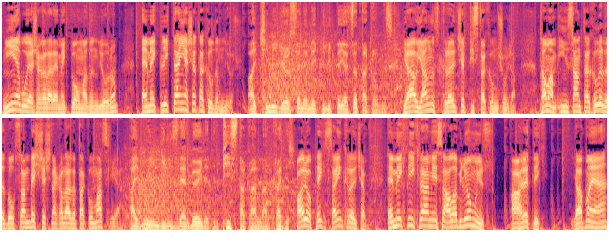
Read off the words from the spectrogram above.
Niye bu yaşa kadar emekli olmadın diyorum. Emeklilikten yaşa takıldım diyor. Ay kimi görsem emeklilikte yaşa takılmış. Ya yalnız kraliçe pis takılmış hocam. Tamam insan takılır da 95 yaşına kadar da takılmaz ki ya. Ay bu İngilizler böyledir. Pis takarlar Kadir. Alo peki sayın kraliçem emekli ikramiyesi alabiliyor muyuz? Ahretlik. Yapma ya.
